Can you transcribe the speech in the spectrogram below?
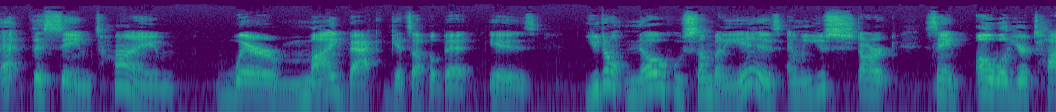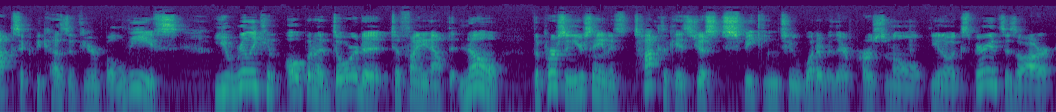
At the same time, where my back gets up a bit is you don't know who somebody is, and when you start saying, "Oh, well, you're toxic because of your beliefs," you really can open a door to, to finding out that no, the person you're saying is toxic is just speaking to whatever their personal, you know, experiences are,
